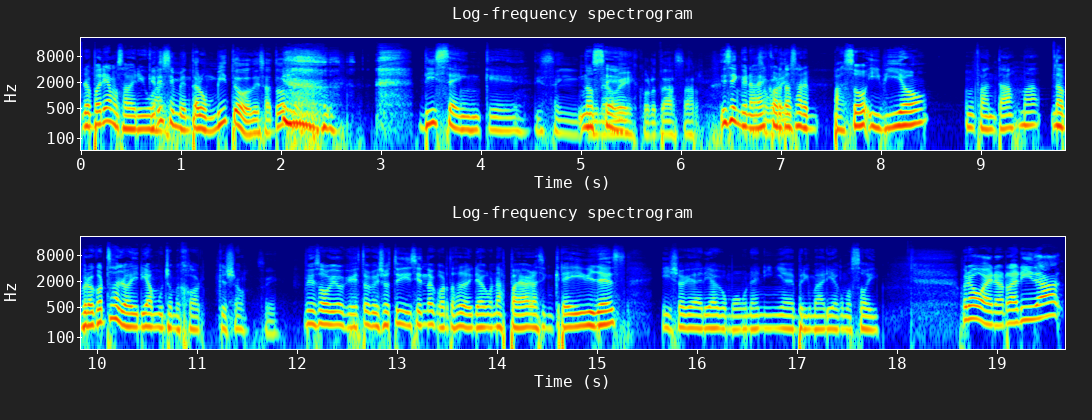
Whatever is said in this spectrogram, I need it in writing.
Lo podríamos averiguar. ¿Querés inventar un mito de esa torre? Dicen que Dicen No que una sé. vez Cortázar. Dicen que una vez. Cortázar pasó y vio un fantasma. No, pero Cortázar lo diría mucho mejor que yo. Sí. Es obvio que esto que yo estoy diciendo, Cortázar lo diría con unas palabras increíbles y yo quedaría como una niña de primaria como soy. Pero bueno, en realidad,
